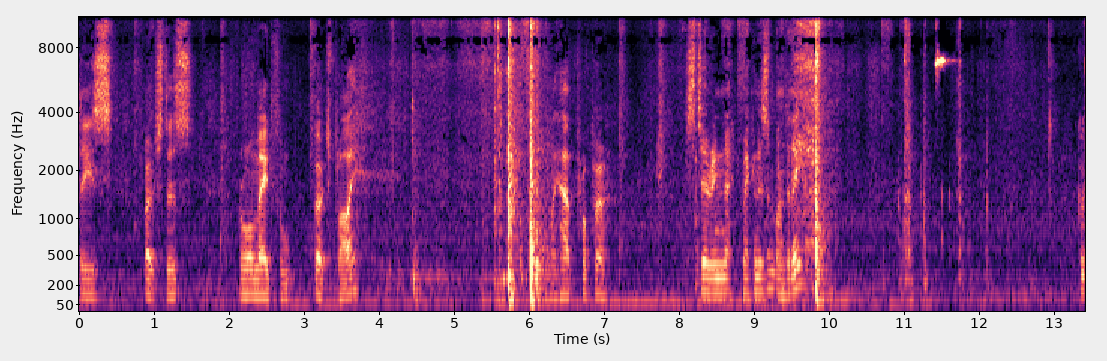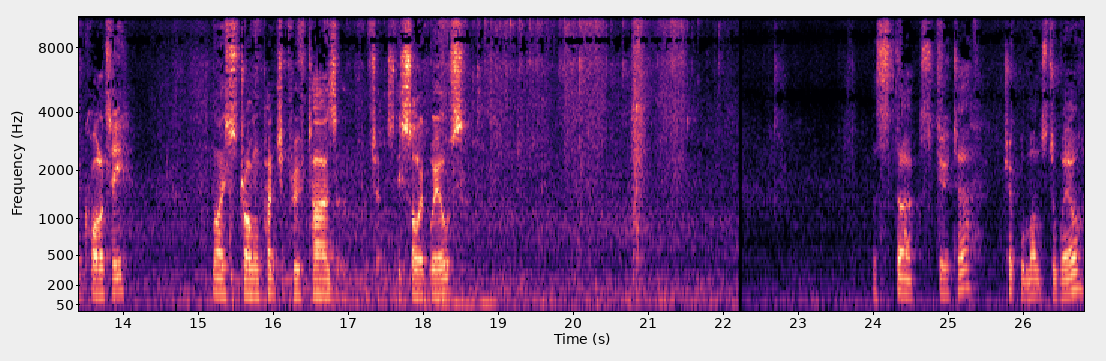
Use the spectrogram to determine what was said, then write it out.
These roadsters are all made from birch ply. And they have proper steering mechanism underneath. Good quality Nice strong puncture proof tyres, are actually solid wheels. The Stark Scooter triple monster wheel.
